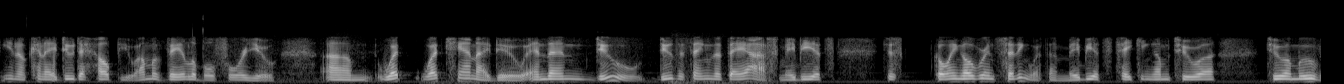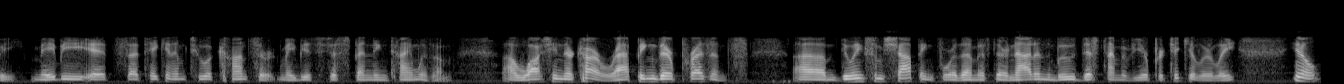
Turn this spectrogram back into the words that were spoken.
you know can I do to help you? I'm available for you. Um, what what can I do? And then do do the thing that they ask. Maybe it's just going over and sitting with them. Maybe it's taking them to a to a movie. Maybe it's uh, taking them to a concert. Maybe it's just spending time with them uh, washing their car, wrapping their presents, um, doing some shopping for them if they're not in the mood this time of year particularly. You know,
